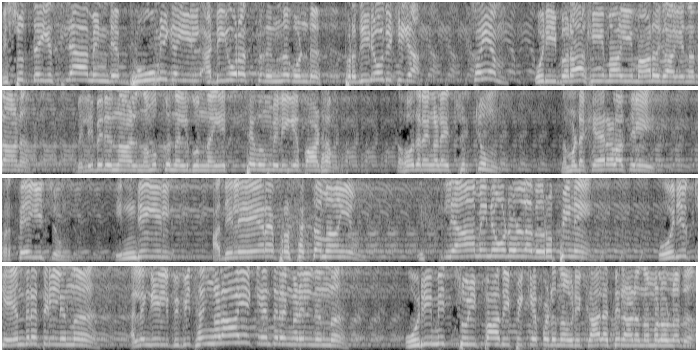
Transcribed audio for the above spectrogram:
വിശുദ്ധ ഇസ്ലാമിന്റെ ഭൂമികയിൽ അടിയുറച്ചു നിന്നുകൊണ്ട് പ്രതിരോധിക്കുക. സ്വയം ഒരു ഇബ്രാഹീമായി മാറുക എന്നതാണ് ബലിപെരുന്നാൾ നമുക്ക് നൽകുന്ന ഏറ്റവും വലിയ പാഠം. സഹോദരങ്ങളെ ചുറ്റും നമ്മുടെ കേരളത്തിൽ പ്രത്യേകിച്ചും ഇന്ത്യയിൽ അതിലേറെ പ്രസക്തമായും ഇസ്ലാമിനോടുള്ള വെറുപ്പിനെ ഒരു കേന്ദ്രത്തിൽ നിന്ന് അല്ലെങ്കിൽ വിവിധങ്ങളായ കേന്ദ്രങ്ങളിൽ നിന്ന് ഒരുമിച്ച് ഉൽപ്പാദിപ്പിക്കപ്പെടുന്ന ഒരു കാലത്തിലാണ് നമ്മളുള്ളത്.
